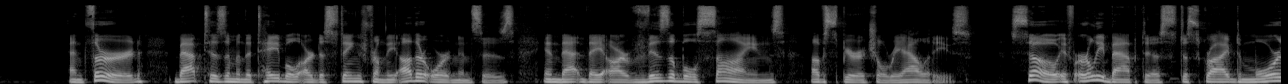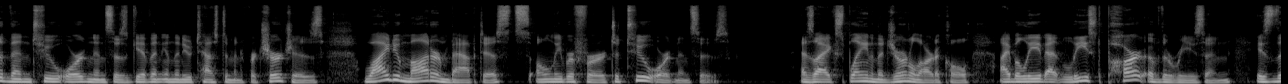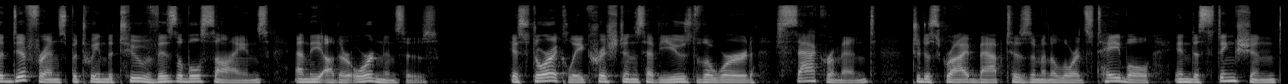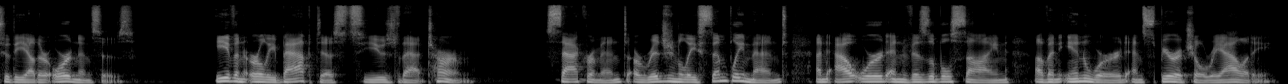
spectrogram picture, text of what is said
And third, baptism and the table are distinct from the other ordinances in that they are visible signs of spiritual realities. So, if early Baptists described more than two ordinances given in the New Testament for churches, why do modern Baptists only refer to two ordinances? As I explain in the journal article, I believe at least part of the reason is the difference between the two visible signs and the other ordinances. Historically, Christians have used the word sacrament to describe baptism and the Lord's table in distinction to the other ordinances. Even early Baptists used that term. Sacrament originally simply meant an outward and visible sign of an inward and spiritual reality.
